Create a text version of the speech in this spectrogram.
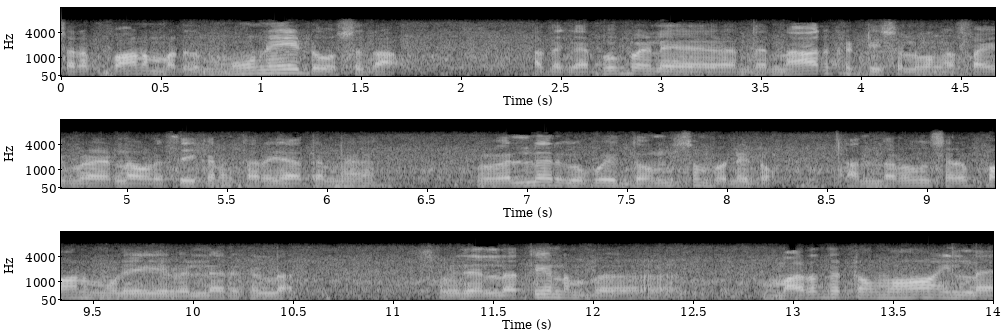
சிறப்பான மருந்து. மூணே டோஸு தான். அந்த கர்ப்பப்பையில் அந்த நார் கட்டி சொல்லுவாங்க ஃபைப்ராய்டெலாம் அவ்வளோ சீக்கிரம் கரையாதுன்னு. வெள்ளருக்கு போய் துவம்சம் பண்ணிட்டோம். அந்தளவு சிறப்பான மூலிகை வெள்ளருக்குல்ல ஸோ இது எல்லாத்தையும் நம்ம மறந்துட்டோமோ? இல்லை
